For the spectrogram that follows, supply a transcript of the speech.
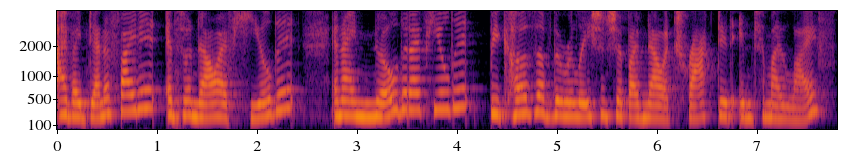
I've identified it, and so now I've healed it. And I know that I've healed it because of the relationship I've now attracted into my life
